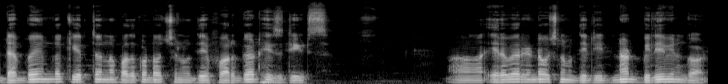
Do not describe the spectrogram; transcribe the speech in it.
డెబ్బై ఎనిమిదో కీర్తనలో పదకొండవ వచ్చిన దే ఫర్గట్ హిస్ డీడ్స్ ఇరవై రెండవ వచ్చిన they did not believe in God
